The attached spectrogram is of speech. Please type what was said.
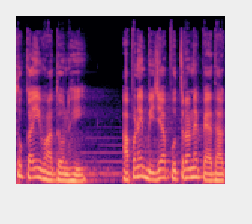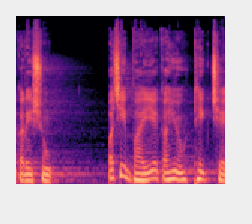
તો કંઈ વાંધો નહીં. આપણે બીજા પુત્રને પેદા કરીશું. પછી ભાઈએ કહ્યું, ઠીક છે.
